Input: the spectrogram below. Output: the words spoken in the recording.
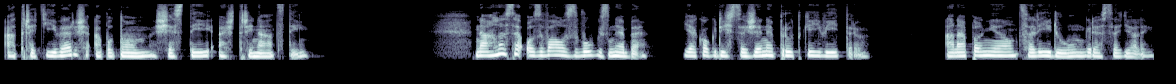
a třetí verš a potom šestý až třináctý. Náhle se ozval zvuk z nebe, jako když se žene prudký vítr a naplnil celý dům, kde seděli.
